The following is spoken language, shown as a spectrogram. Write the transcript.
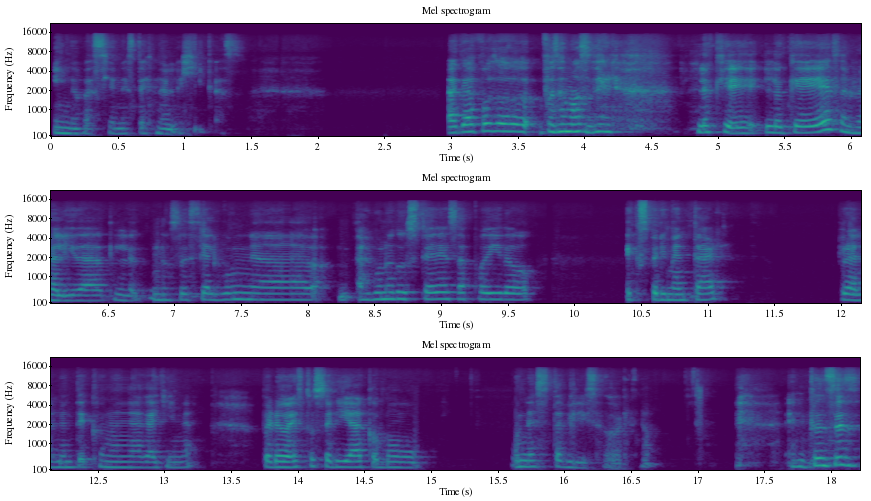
innovaciones tecnológicas. Acá podemos ver lo que, lo que es en realidad. No sé si alguna, alguno de ustedes ha podido experimentar realmente con una gallina, pero esto sería como un estabilizador, ¿no? Entonces,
